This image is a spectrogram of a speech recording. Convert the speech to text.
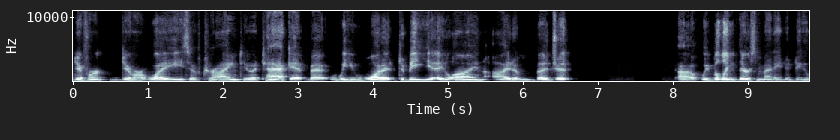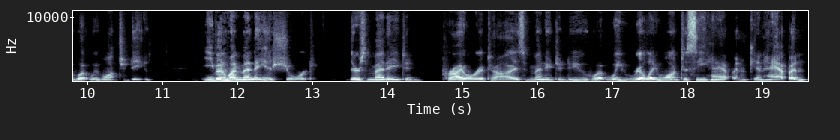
different different ways of trying to attack it, but we want it to be a line item budget. Uh, we believe there's money to do what we want to do, even when money is short. There's money to prioritize, money to do what we really want to see happen can happen.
